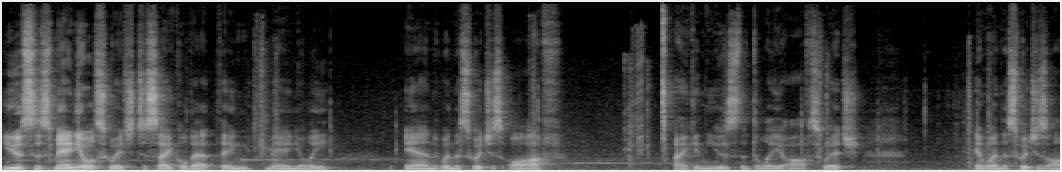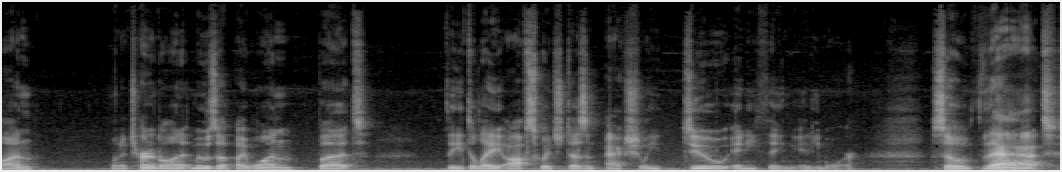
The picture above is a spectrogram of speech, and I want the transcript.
use this manual switch to cycle that thing manually. And when the switch is off, I can use the delay off switch. And when the switch is on, when I turn it on, it moves up by one, but the delay off switch doesn't actually do anything anymore. So that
